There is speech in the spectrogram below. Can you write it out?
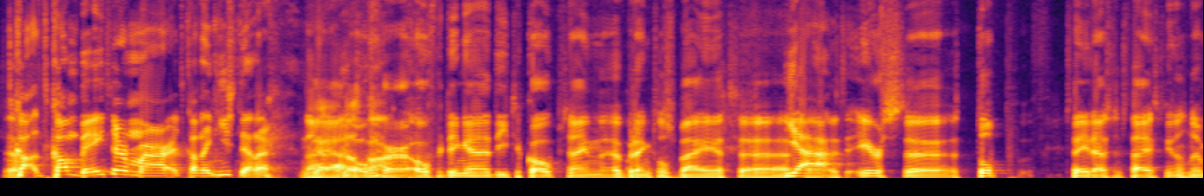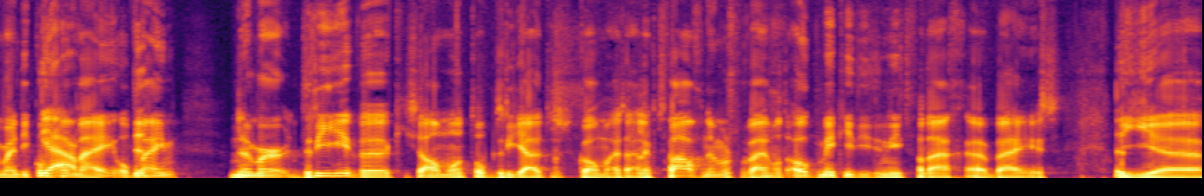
Ja. Kan, het kan beter, maar het kan denk ik niet sneller. Nou Ja, over, over dingen die te koop zijn... eh, brengt ons bij het, eh, Ja. eh, het eerste top 2025 nummer. En die komt Ja, van mij op de- mijn nummer drie. We kiezen allemaal een top drie uit. Dus er komen uiteindelijk 12 nummers voorbij. Want ook Mickey, die er niet vandaag eh, bij is... Die, eh,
